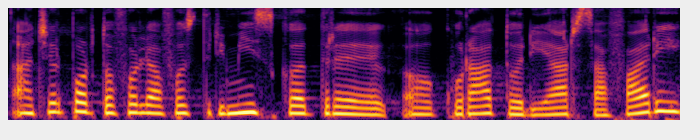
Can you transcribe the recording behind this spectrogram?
acel portofoliu a fost trimis către uh, curatorii Art Safari.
